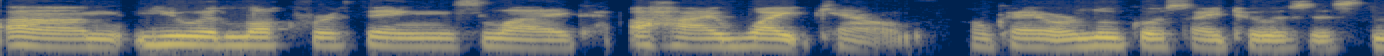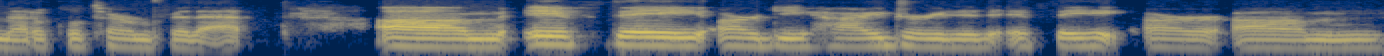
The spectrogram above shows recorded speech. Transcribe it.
um, you would look for things like a high white count, okay, or leukocytosis, the medical term for that. Um, if they are dehydrated, if they are um,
